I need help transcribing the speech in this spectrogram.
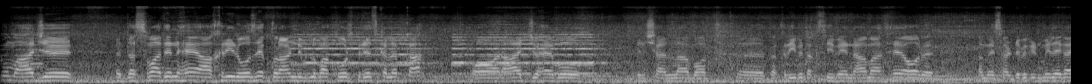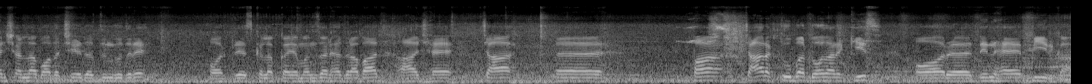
आज दसवां दिन है, आखिरी रोज़ है Quran diploma course press club का। और आज जो है वो इन बहुत तकरीब तकसीम इनाम है और हमें सर्टिफिकेट मिलेगा इन बहुत अच्छे दस दिन गुजरे। और प्रेस क्लब का यह मंज़र हैदराबाद, आज है चार पाँच चार अक्टूबर 2021 और दिन है पीर का।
